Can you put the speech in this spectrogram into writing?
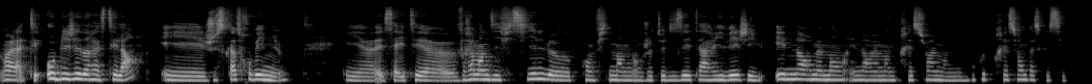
voilà, tu es obligé de rester là et jusqu'à trouver mieux. Et, euh, ça a été euh, vraiment difficile. Le confinement, donc je te disais, est arrivé. J'ai eu énormément, énormément de pression. Ils m'ont mis beaucoup de pression parce que c'est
